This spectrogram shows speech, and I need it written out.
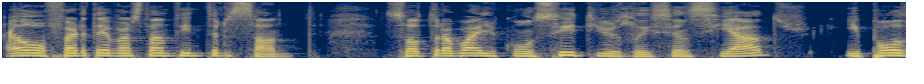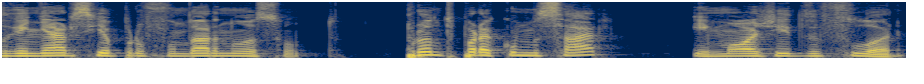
A oferta é bastante interessante. Só trabalho com sítios licenciados e pode ganhar se aprofundar no assunto. Pronto para começar? Emoji de flor.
